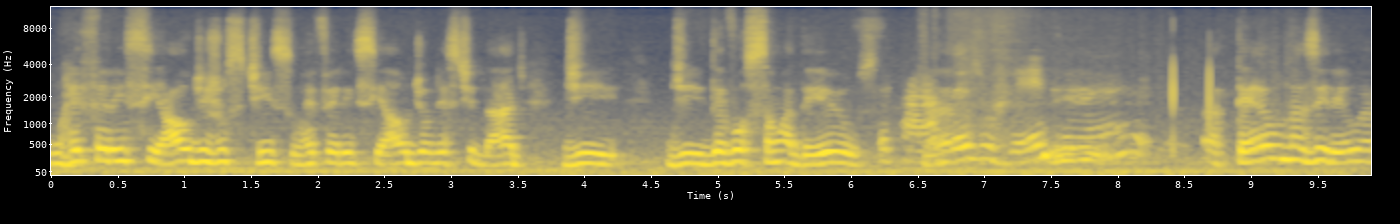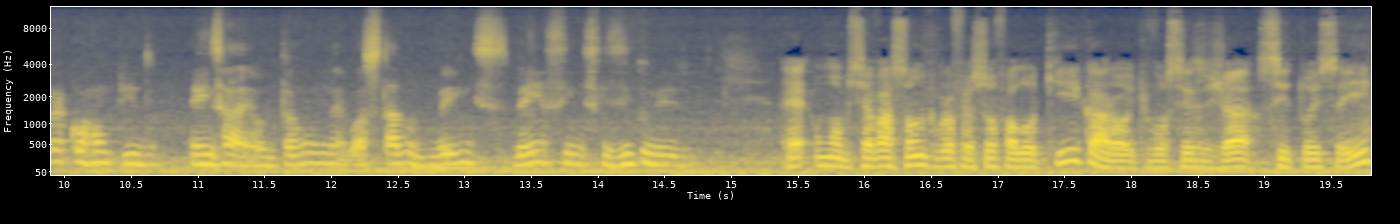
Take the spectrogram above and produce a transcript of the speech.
um, um referencial de justiça, um referencial de honestidade, de, de devoção a Deus. Separado né? desde o ventre, né? Até o Nazireu era corrompido em Israel. Então o negócio estava bem, bem assim, esquisito mesmo. É uma observação do que o professor falou aqui, Carol, e que você já citou isso aí,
